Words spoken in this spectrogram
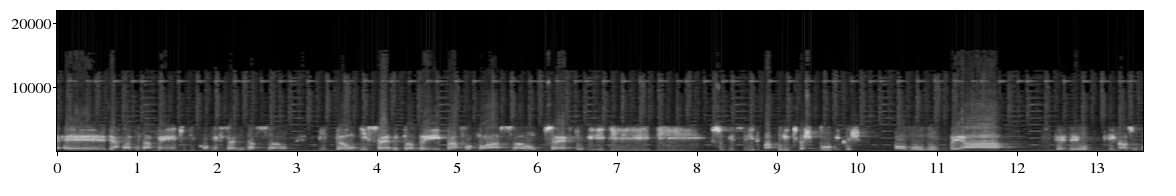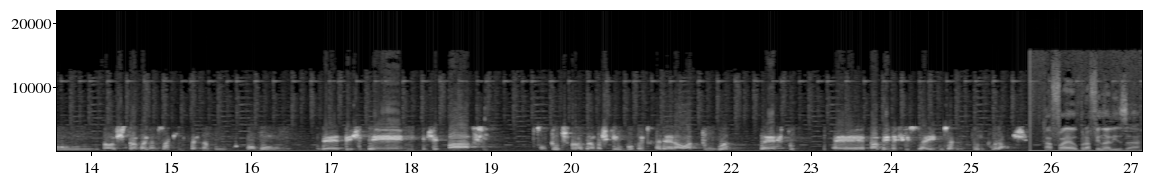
é, de armazenamento, de comercialização. Então, e serve também para formulação, certo, e, e, e subsídio para políticas públicas, como o PA, entendeu? Que nós, o, nós trabalhamos aqui em Pernambuco, como é, PGPM, PGPAF, são todos programas que o governo federal atua, certo? É, para benefícios aí dos agricultores rurais. Rafael, para finalizar,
